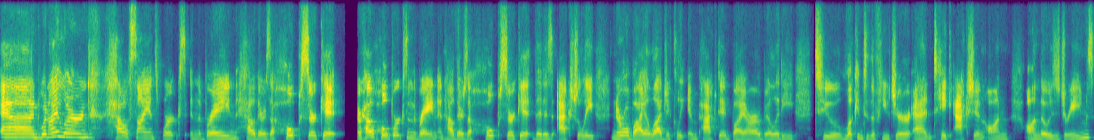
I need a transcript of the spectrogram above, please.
And when I learned how science works in the brain, how there's a hope circuit or how hope works in the brain and how there's a hope circuit that is actually neurobiologically impacted by our ability to look into the future and take action on on those dreams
